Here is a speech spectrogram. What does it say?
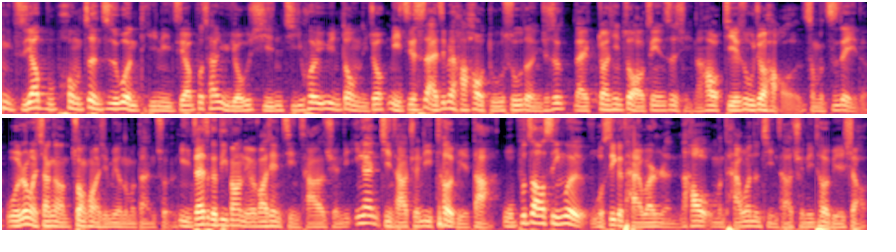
你只要不碰政治问题，你只要不参与游行、集会、运动，你就你只是来这边好好读书的，你就是来专心做好这件事情，然后结束就好了，什么之类的。我认为香港状况已经没有那么单纯。你在这个地方你会发现，警察的权力应该警察权力特别大。我不知道是因为我是一个台湾人，然后我们台湾的警察权力特别小，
